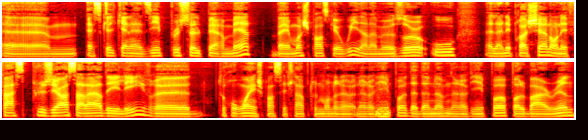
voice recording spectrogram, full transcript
Euh, est-ce que le Canadien peut se le permettre? Ben moi, je pense que oui, dans la mesure où euh, l'année prochaine, on efface plusieurs salaires des livres. Euh, Drouin, je pense que c'est clair, tout le monde ne, revient mm. pas. Dadonov ne revient pas. Paul Byron.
